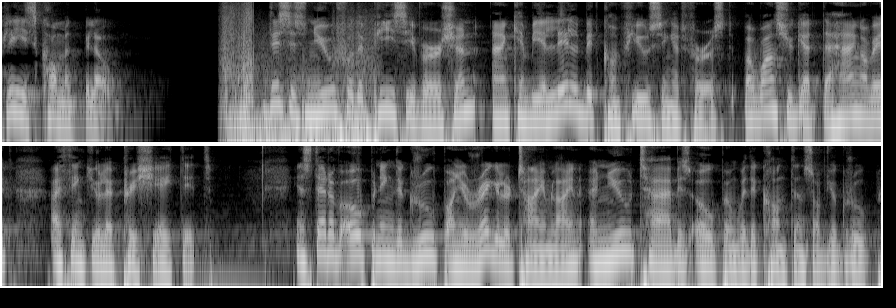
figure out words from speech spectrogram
please comment below. This is new for the PC version and can be a little bit confusing at first, but once you get the hang of it, I think you'll appreciate it. Instead of opening the group on your regular timeline, a new tab is open with the contents of your group.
